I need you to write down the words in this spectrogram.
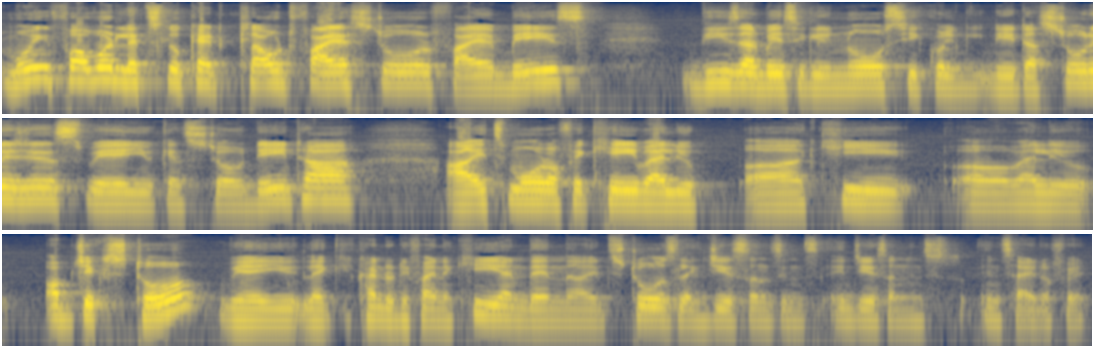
Moving forward, let's look at Cloud Firestore, Firebase. These are basically NoSQL data storages where you can store data. Uh, it's more of a key value, uh, key uh, value object store where you like you kind of define a key and then uh, it stores like JSONs in, JSON in, inside of it.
